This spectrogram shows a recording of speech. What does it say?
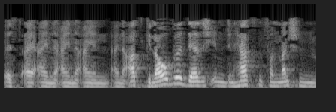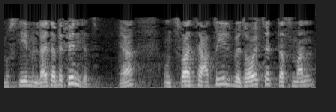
ist eine, eine, eine, eine Art Glaube, der sich in den Herzen von manchen Muslimen leider befindet. Ja? Und zwar Ta'til bedeutet, dass man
